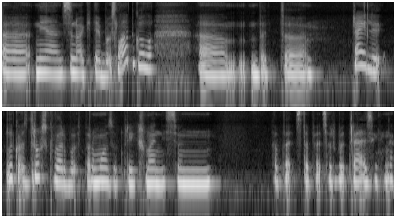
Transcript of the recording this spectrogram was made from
Uh, jā, zināju, ka tie būs Latgola, um, bet uh, Preili likos drusku varbūt par mazu priekš manis. Un, Tāpēc, tāpēc varbūt Rēzikne.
